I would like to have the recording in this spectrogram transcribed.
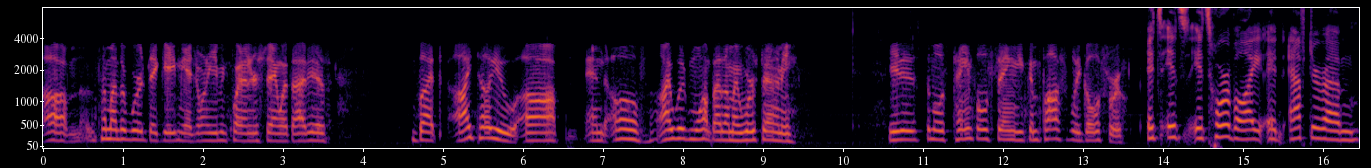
um, some other word they gave me, I don't even quite understand what that is. But I tell you, uh, and oh, I wouldn't want that on my worst enemy. It is the most painful thing you can possibly go through. It's it's it's horrible. I it, after um,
